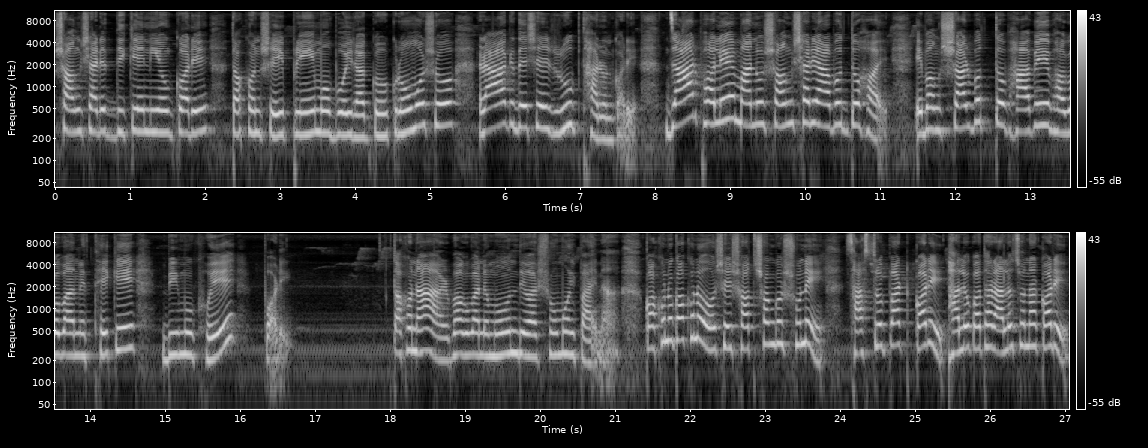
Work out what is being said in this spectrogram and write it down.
সংসারের দিকে নিয়োগ করে, তখন সেই প্রেম ও বৈরাগ্য ক্রমশ রাগ দেশের রূপ ধারণ করে। যার ফলে মানুষ সংসারে আবদ্ধ হয় এবং সর্বত্রভাবে ভগবানের থেকে বিমুখ হয়ে পড়ে। তখন আর ভগবানে মন দেওয়ার সময় পায় না। কখনো কখনো সে সৎসঙ্গ শুনে শাস্ত্রপাঠ করে, ভালো কথার আলোচনা করে,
